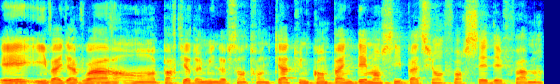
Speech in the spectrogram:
et il va y avoir, à partir de 1934, une campagne d'émancipation forcée des femmes.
